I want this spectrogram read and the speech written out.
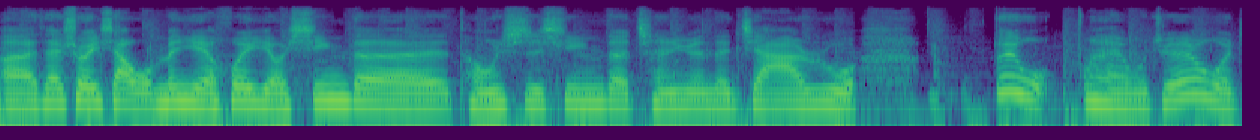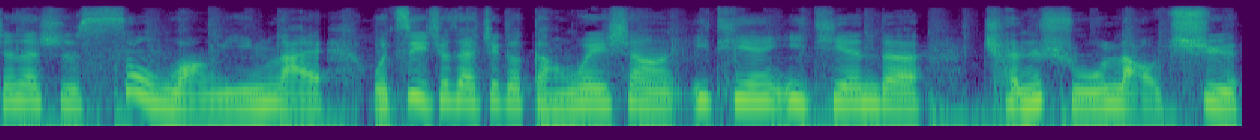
呃再说一下，我们也会有新的同事、新的成员的加入。对我，哎，我觉得我真的是送往迎来，我自己就在这个岗位上一天一天的成熟老去，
